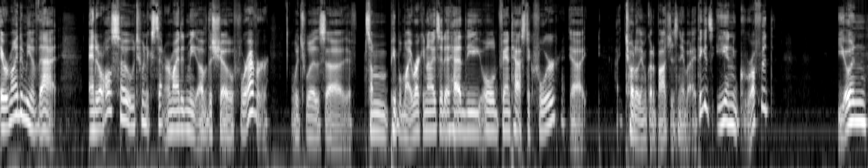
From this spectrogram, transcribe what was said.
it reminded me of that. And it also, to an extent, reminded me of the show Forever, which was, uh, if some people might recognize it, it had the old Fantastic Four. Uh, I totally am going to botch his name, but I think it's Ian Grufford? Ewan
